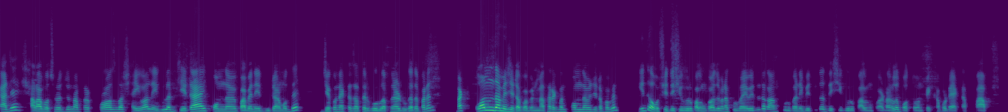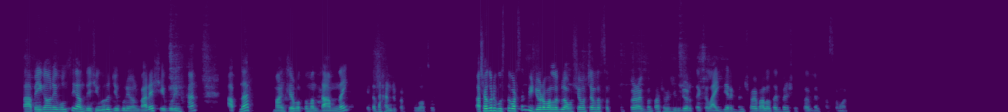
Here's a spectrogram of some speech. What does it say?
কাজে সারা বছরের জন্য আপনার ক্রস বা শাহিওয়াল এগুলা যেটাই কম দামে পাবেন এই দুটার মধ্যে যে কোনো একটা জাতের গরু আপনারা ঢুকাতে পারেন। বাট কম দামে যেটা পাবেন, মাথা রাখবেন, কম দামে যেটা পাবেন, কিন্তু অবশ্যই দেশি গরু পালন করা যাবে না, কুরবানি ব্যতীত, কারণ কুরবানি ব্যতীত দেশি গরু পালন করাটা হলো বর্তমান প্রেক্ষাপটে একটা পাপ। পাপ এই কারণে বলছি, কারণ দেশি গরু যে পরিমাণ বাড়ে সেই পরিমাণ আপনার মাংসের বর্তমান দাম নাই, এটাতে হান্ড্রেড পার্সেন্ট লস হবে। আশা করি বুঝতে পারছেন। ভিডিওটা ভালো লাগলে অবশ্যই আমার চ্যানেলটা সাবস্ক্রাইব করে রাখবেন। পাশাপাশি ভিডিওটাতে একটা লাইক দিয়ে রাখবেন। সবাই ভালো থাকবেন, সুস্থ থাকবেন। আসসালামু আলাইকুম।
